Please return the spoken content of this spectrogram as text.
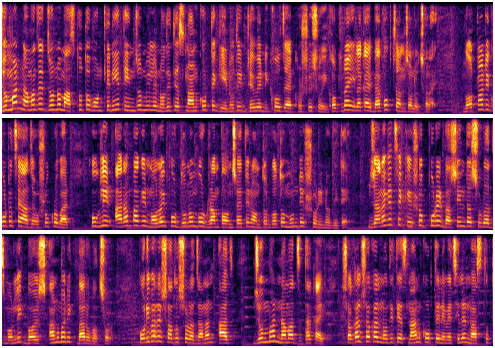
জুম্মার নামাজের জন্য মাস্তুত বোনকে নিয়ে তিনজন মিলে নদীতে স্নান করতে গিয়ে নদীর ঢেউয়ে নিখোঁজ এক শিশু। এই ঘটনায় এলাকায় ব্যাপক চাঞ্চল্য ছড়ায়। ঘটনাটি ঘটেছে আজ শুক্রবার হুগলির আরামবাগের মলয়পুর দু নম্বর গ্রাম পঞ্চায়েতের অন্তর্গত মুন্ডেশ্বরী নদীতে। জানা গেছে, কেশবপুরের বাসিন্দা সুরাজ মল্লিক, বয়স আনুমানিক বারো বছর। পরিবারের সদস্যরা জানান, আজ জুম্মার নামাজ থাকায় সকাল সকাল নদীতে স্নান করতে নেমেছিলেন মাস্তুত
